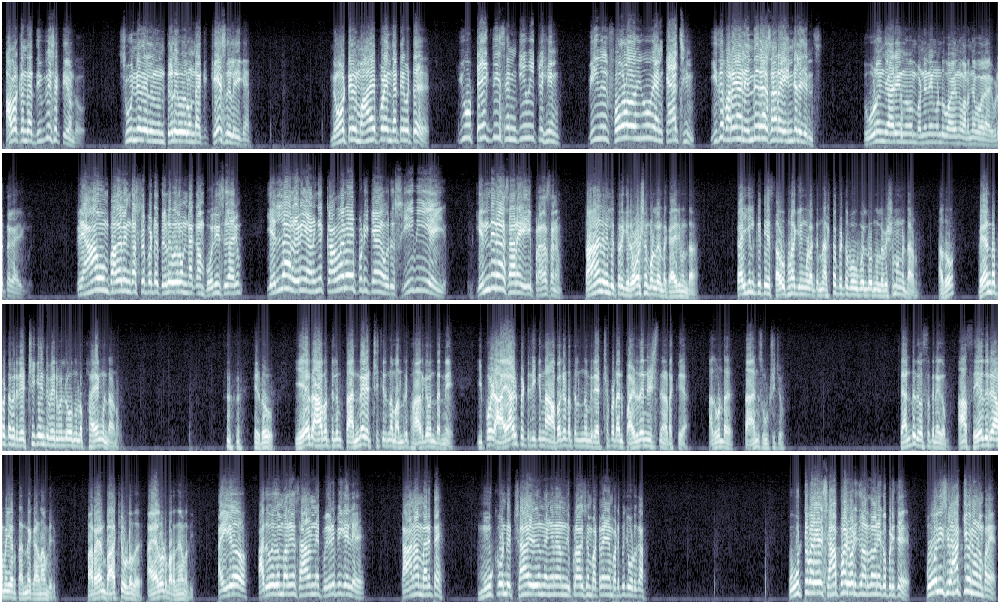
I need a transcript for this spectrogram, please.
അവർക്കെന്താ ദിവ്യശക്തിയുണ്ടോ? ശൂന്യതയിൽ നിന്നും തെളിവുകൾ ഉണ്ടാക്കി കേസ് തെളിയിക്കാൻ. നോട്ടിൽ മായപ്പുഴയും തട്ടിവിട്ട് you take these and give it to him we will follow you and catch him ഇത് പറയാൻ എന്തിനാ സാറേ ഇന്റലിജൻസ് തൂണും ചാരിയെന്നും പെണ്ണിനെയും കൊണ്ട് പോയെന്ന് പറഞ്ഞ പോലെ ഇവിടുത്തെ കാര്യങ്ങൾ രാവും പകലും കഷ്ടപ്പെട്ട് തെളിവുകൾ ഉണ്ടാക്കാൻ പോലീസുകാരും എല്ലാം റെഡിയാണെങ്കിൽ കള്ളനെ പിടിക്കാൻ ഒരു സി ബി ഐയും എന്തിനാ സാറേ ഈ പ്രഹസനം? താൻ ഇതിൽ ഇത്രയ്ക്ക് രോഷം കൊള്ളേണ്ട കാര്യമെന്താ? കയ്യിൽ കിട്ടിയ സൗഭാഗ്യങ്ങളൊക്കെ നഷ്ടപ്പെട്ടു പോകുമല്ലോ എന്നുള്ള വിഷമം കൊണ്ടാണോ? അതോ വേണ്ടപ്പെട്ടവരെ രക്ഷിക്കേണ്ടി വരുമല്ലോ എന്നുള്ള ഭയം കൊണ്ടാണോ? എടോ ഏതാപത്തിലും തന്നെ രക്ഷിച്ചിരുന്ന മന്ത്രി ഭാർഗവൻ തന്നെ ഇപ്പോൾ അയാൾ പെട്ടിരിക്കുന്ന അപകടത്തിൽ നിന്നും രക്ഷപ്പെടാൻ പഴുതന്വേഷിച്ച് നടക്കുക. അതുകൊണ്ട് താൻ സൂക്ഷിച്ചു. രണ്ടു ദിവസത്തിനകം ആ സേതുരാമയ്യർ തന്നെ കാണാൻ വരും. പറയാൻ ബാക്കിയുള്ളത് അയാളോട് പറഞ്ഞാൽ മതി. അയ്യോ അതും ഇതും പറഞ്ഞ് സാറിനെ പേടിപ്പിക്കല്ലേ കാണാൻ വരട്ടെ. മൂക്കുകൊണ്ട് ക്ഷ എഴുതുന്നത് എങ്ങനെയാണെന്ന് ഇപ്രാവശ്യം പട്ടണ ഞാൻ പഠിപ്പിച്ചു കൊടുക്കാം. ഊട്ടുവരയിൽ ശാപ്പാട് പഠിച്ച് നടന്നവനെയൊക്കെ പിടിച്ച് പോലീസിലാക്കിയവനോണം പറയാൻ.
